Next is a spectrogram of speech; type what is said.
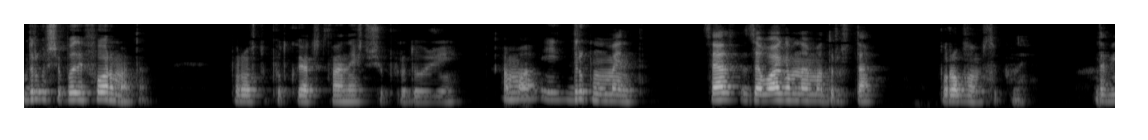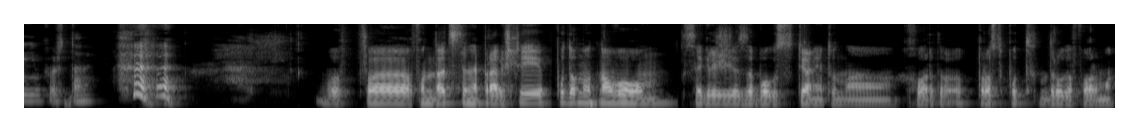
друга ще бъде формата, просто под която това нещо ще продължи. Ама и друг момент. Сега залагам на мъдростта. Пробвам се поне. Да видим какво ще стане. В фундацията не правиш ли подобно отново се грижи за благосостоянието на хората, просто под друга форма?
